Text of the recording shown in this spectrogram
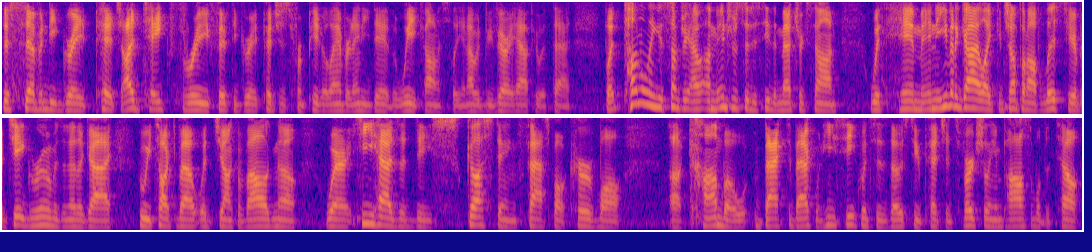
the 70 grade pitch. I'd take three 50 grade pitches from Peter Lambert any day of the week, honestly, and I would be very happy with that. But tunneling is something I'm interested to see the metrics on with him, and even a guy like jumping off list here, but Jay Groome is another guy who we talked about with John Cavallagno, where he has a disgusting fastball curveball uh, combo back to back when he sequences those two pitches. It's virtually impossible to tell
